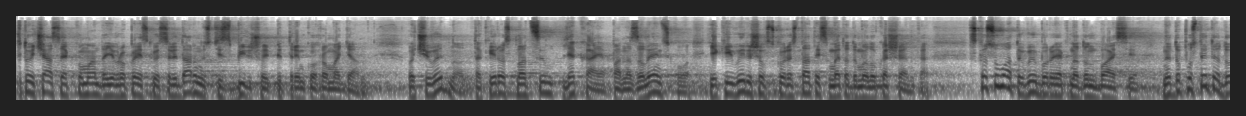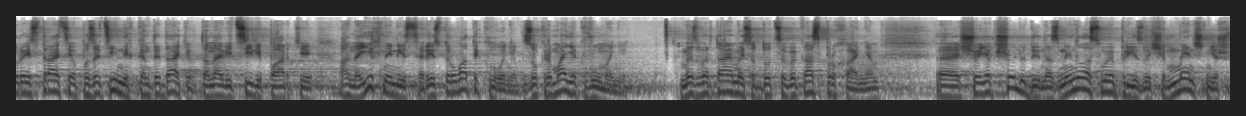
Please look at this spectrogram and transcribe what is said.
в той час як команда Європейської солідарності збільшує підтримку громадян. Очевидно, такий розклад сил лякає пана Зеленського, який вирішив скористатись методами Лукашенка, скасувати вибори як на Донбасі, не допустити до реєстрації опозиційних кандидатів та навіть цілі партії, а на їхнє місце реєструвати клонів, зокрема як в Умані. Ми звертаємося до ЦВК з проханням, е, що якщо людина змінила своє прізвище менш ніж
